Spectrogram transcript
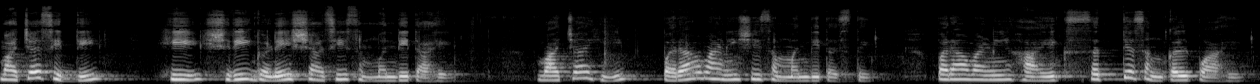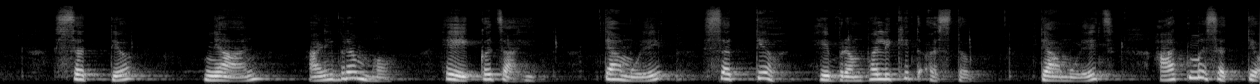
वाचासिद्धी ही श्री गणेशाशी संबंधित आहे. वाचा ही परावाणीशी संबंधित असते. परावाणी हा एक सत्य संकल्प आहे. सत्य ज्ञान आणि ब्रह्म हे एकच आहेत. त्यामुळे सत्य हे ब्रह्मलिखित असतं. त्यामुळेच आत्मसत्य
